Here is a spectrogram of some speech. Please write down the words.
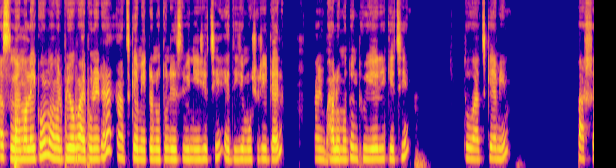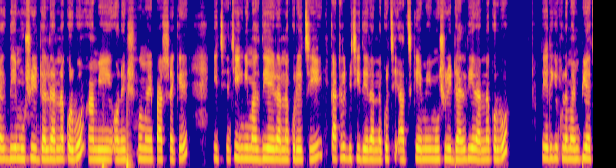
আসসালামু আলাইকুম আমার প্রিয় ভাই বোনেরা আজকে আমি একটা নতুন রেসিপি নিয়ে এসেছি। এদিকে মুসুরির ডাল, আমি ভালো মতন ধুয়ে রেখেছি। তো আজকে আমি পাট শাক দিয়ে মুসুরির ডাল রান্না করব। আমি অনেক সময় পাট শাকে চিংড়ি মাছ দিয়ে রান্না করেছি, কাঁঠাল বিচি দিয়ে রান্না করছি। আজকে আমি মুসুরির ডাল দিয়ে রান্না করব। তো এদিকে করলাম আমি পেঁয়াজ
